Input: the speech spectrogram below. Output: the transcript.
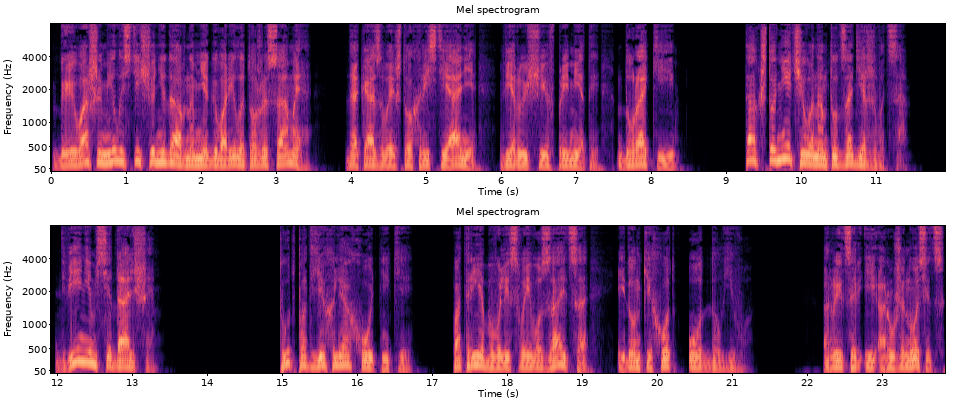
Да и ваша милость еще недавно мне говорила то же самое, доказывая, что христиане, верующие в приметы, дураки. Так что нечего нам тут задерживаться. Двинемся дальше. Тут подъехали охотники, потребовали своего зайца, и Дон Кихот отдал его. Рыцарь и оруженосец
